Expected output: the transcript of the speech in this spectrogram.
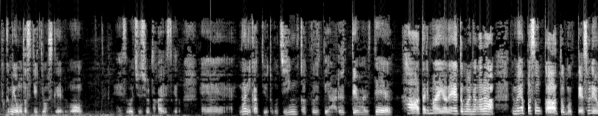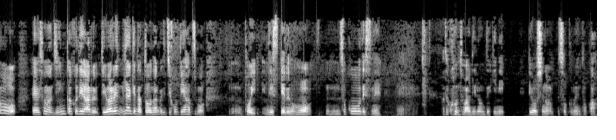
含みを持たせて言ってますけれども、えすごい抽象高いですけど、えー、何かっていうと人格であるって言われて、はあ、当たり前よね、と思いながら、でもやっぱそうか、と思って、それを、えー、その人格であるって言われるだけだと、なんか自己啓発も、っぽいですけれども、うん、そこをですね、えー、また今度は理論的に、量子の側面とか、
